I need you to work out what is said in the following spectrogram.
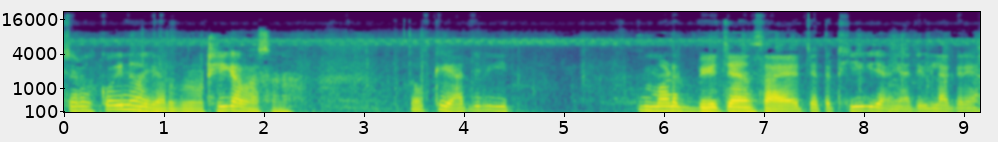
ਚਲੋ, ਕੋਈ ਨਾ ਯਾਰ ਬ్రో ਠੀਕ ਆ ਬਸ ਹੁਣ ਓਕੇ, ਅੱਜ ਵੀ ਮਨ ਬੇਚੈਨ ਸਾ ਹੈ, ਚਿੱਤ ਠੀਕ ਜਾਣੀ ਅੱਜ ਵੀ ਲੱਗ ਰਿਹਾ।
